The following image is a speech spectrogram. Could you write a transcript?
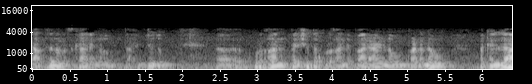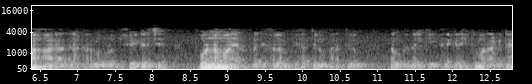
രാത്രി നമസ്കാരങ്ങളും തഹജുദും ഖുർആൻ പരിശുദ്ധ ഖുർആന്റെ പാരായണവും പഠനവും മറ്റെല്ലാ ആരാധനാ കർമ്മങ്ങളും സ്വീകരിച്ച് പൂർണമായ പ്രതിഫലം ഇഹത്തിലും പരത്തിലും നമുക്ക് നൽകി അനുഗ്രഹിക്കുമാറാകട്ടെ.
